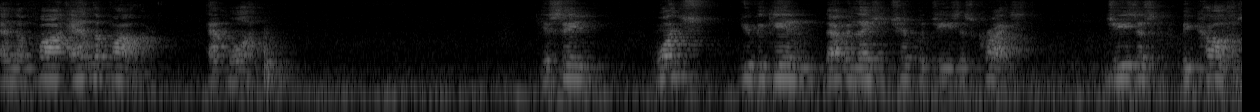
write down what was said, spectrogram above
and the, Fa- and the Father am one. You see, once you begin that relationship with Jesus Christ, Jesus becomes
